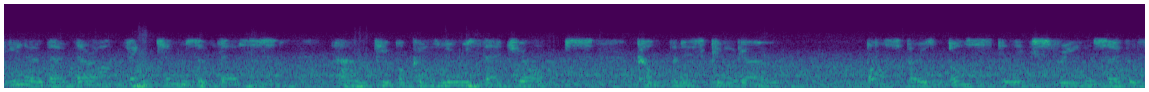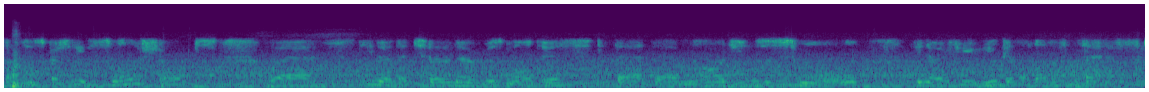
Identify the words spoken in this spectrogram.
you know, there, there are victims of this. Um, people can lose their jobs. Companies can go I suppose bust in extreme circumstances, especially small shops where, you know, their turnover is modest, their, their margins are small. You know, if you, you get a lot of theft,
